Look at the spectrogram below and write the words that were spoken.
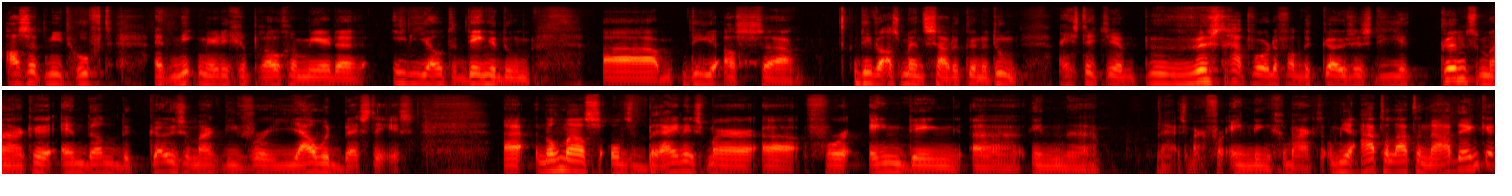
als het niet hoeft. En niet meer die geprogrammeerde idiote dingen doen die je als die we als mens zouden kunnen doen. Maar is dat je bewust gaat worden van de keuzes die je kunt maken en dan de keuze maakt die voor jou het beste is. Uh, nogmaals, ons brein is maar uh, voor één ding uh, in, nou, is maar voor één ding gemaakt. Om je aan te laten nadenken.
